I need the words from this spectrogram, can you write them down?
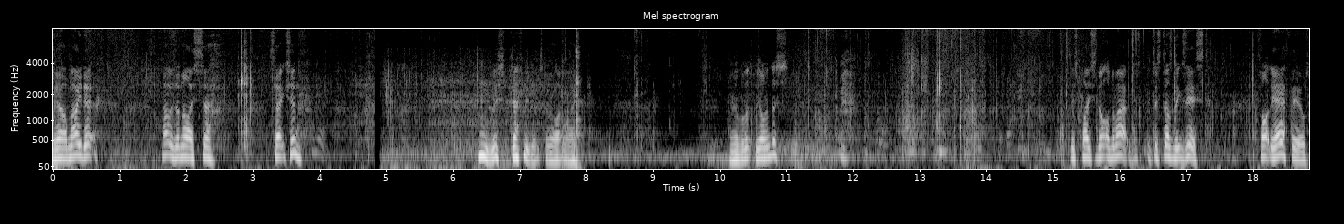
Yeah, I made it. That was a nice uh, section. Hmm, this definitely looks the right way. Can we have a look behind us? This place is not on the map, it just doesn't exist. It's like the airfield.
